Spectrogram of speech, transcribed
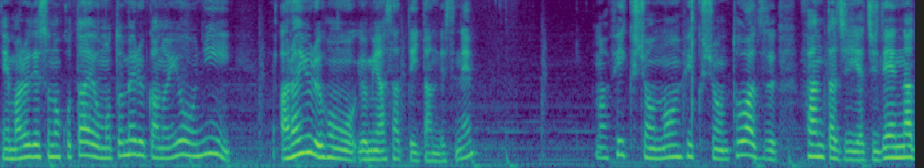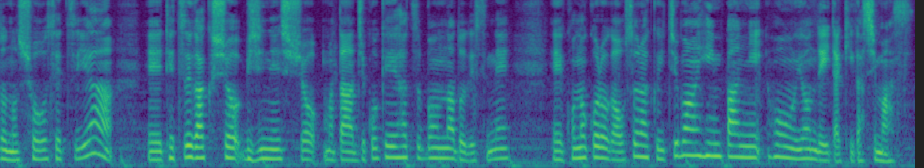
えー、まるでその答えを求めるかのようにあらゆる本を読み漁っていたんですね。まあ、フィクションノンフィクション問わずファンタジーや自伝などの小説や、えー、哲学書ビジネス書また自己啓発本などですね、えー、この頃がおそらく一番頻繁に本を読んでいた気がします。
